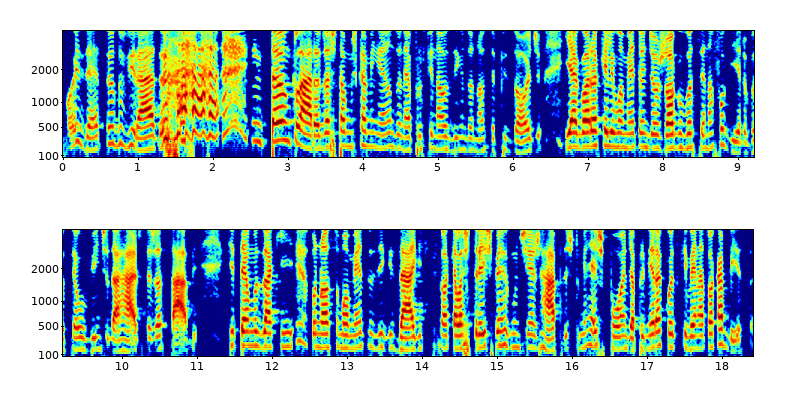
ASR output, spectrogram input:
Pois é, tudo virado. então, Clara, já estamos caminhando né, para o finalzinho do nosso episódio. E agora é aquele momento onde eu jogo você na fogueira. Você é ouvinte da rádio, você já sabe que temos aqui o nosso momento zigue-zague, que são aquelas três perguntinhas rápidas. Tu me responde a primeira coisa que vem na tua cabeça,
